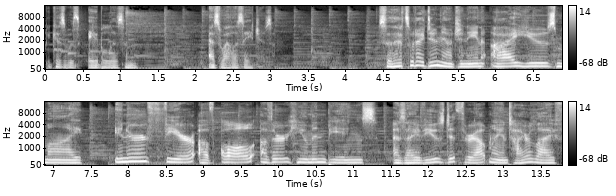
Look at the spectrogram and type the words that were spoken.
because it was ableism as well as ageism. So that's what I do now, Janine. I use my inner fear of all other human beings as I have used it throughout my entire life.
